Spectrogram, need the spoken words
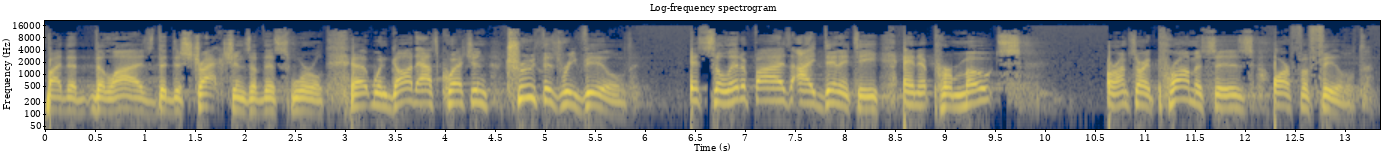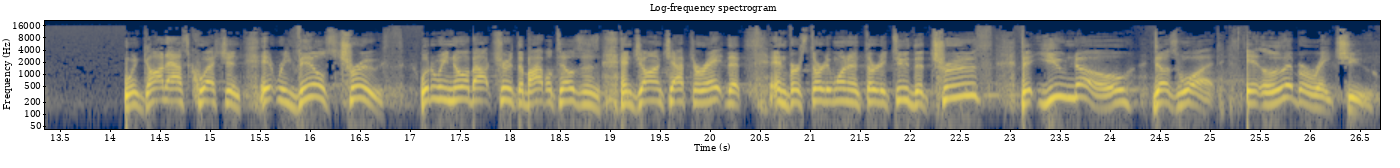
by the, the lies, the distractions of this world. Uh, when God asks questions, truth is revealed. It solidifies identity and it promotes, or I'm sorry, promises are fulfilled. When God asks questions, it reveals truth. What do we know about truth? The Bible tells us in John chapter 8 that in verse 31 and 32, the truth that you know does what? It liberates you.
